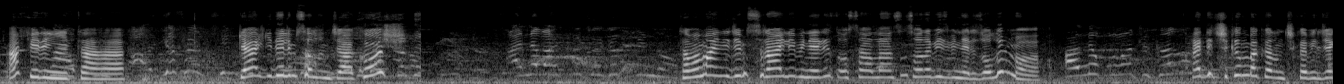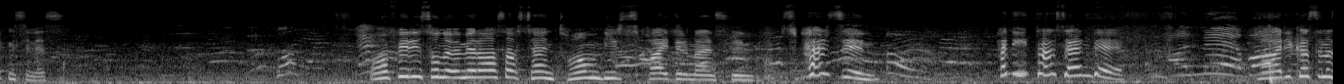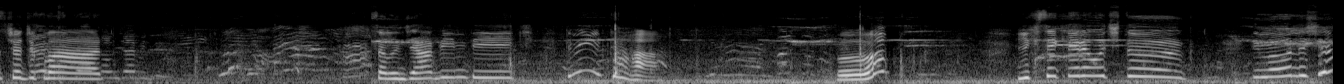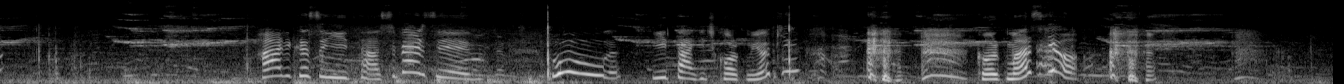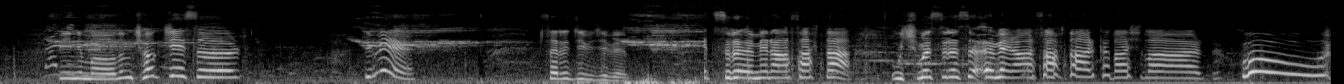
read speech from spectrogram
Aferin Yiğit Ağa. Gel gidelim salıncağa koş. Anne başka çocuk bindi. Tamam anneciğim sırayla bineriz. O sallansın sonra biz bineriz olur mu? Anne buna çıkalım. Hadi çıkın bakalım çıkabilecek misiniz? Aferin sana Ömer Asaf. Sen tam bir Spiderman'sin. Süpersin. Hadi İta sen de. Anne bak. Harikasınız çocuklar. Salıncağa bindik. Değil mi İta? Hop. Yükseklere uçtuk. Değil mi oğluşum? Harikasın Yiğita. Süpersin. Huu. Yiğita hiç korkmuyor ki. Korkmaz ki o. Benim oğlum çok cesur. Değil mi? Sarı civcivim. Sıra Ömer Asaf'ta. Uçma sırası Ömer Asaf'ta arkadaşlar. Huu!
